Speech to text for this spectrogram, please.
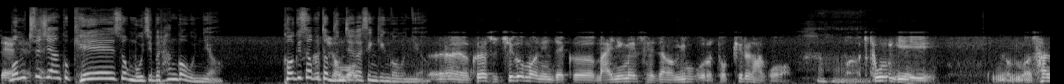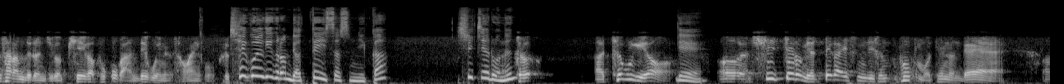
네, 멈추지 않고 계속 모집을 한 거군요. 거기서부터 그렇죠. 문제가 뭐, 생긴 거군요. 네, 그래서 지금은 이제 그 마이닝맥스 회장은 미국으로 도피를 하고 채굴기 뭐산 사람들은 지금 피해가 복구가 안 되고 있는 상황이고. 채굴기 그럼 몇 대 있었습니까? 실제로는? 저, 아, 채굴기요. 예. 어, 실제로 몇 대가 있는지 저는 보지 못했는데, 어,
